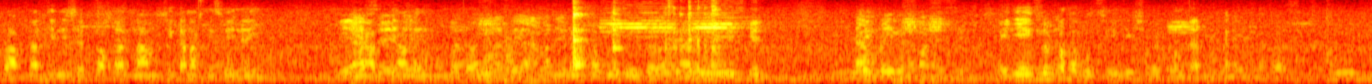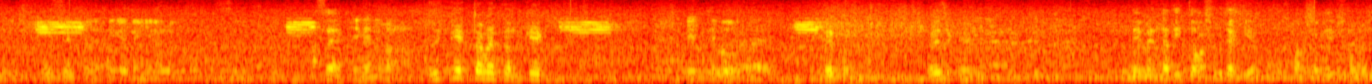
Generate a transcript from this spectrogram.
তো আপনার জিনিসের তো আপনার নাম ঠিকানা কিছুই নেই। এই আছে, এই যে, দেওয়া নেই, মূল্য দেওয়া নেই। আছে, আমার যেগুলো সব কিছু আছে। এই বিস্কিট আমরা এখানে বানাইছি। এই যে এগুলোর কথা বলছি এই যে কোনটা? এখানে এখানে আছে এখানে আছে? এখানে বানানো ওই কেকটা বের করুন কেক। কেক দেবো? বের করুন ওই যে কেক। লেভেলটা দিতে অসুবিধা কি আপনাদের ফসল এই সবের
